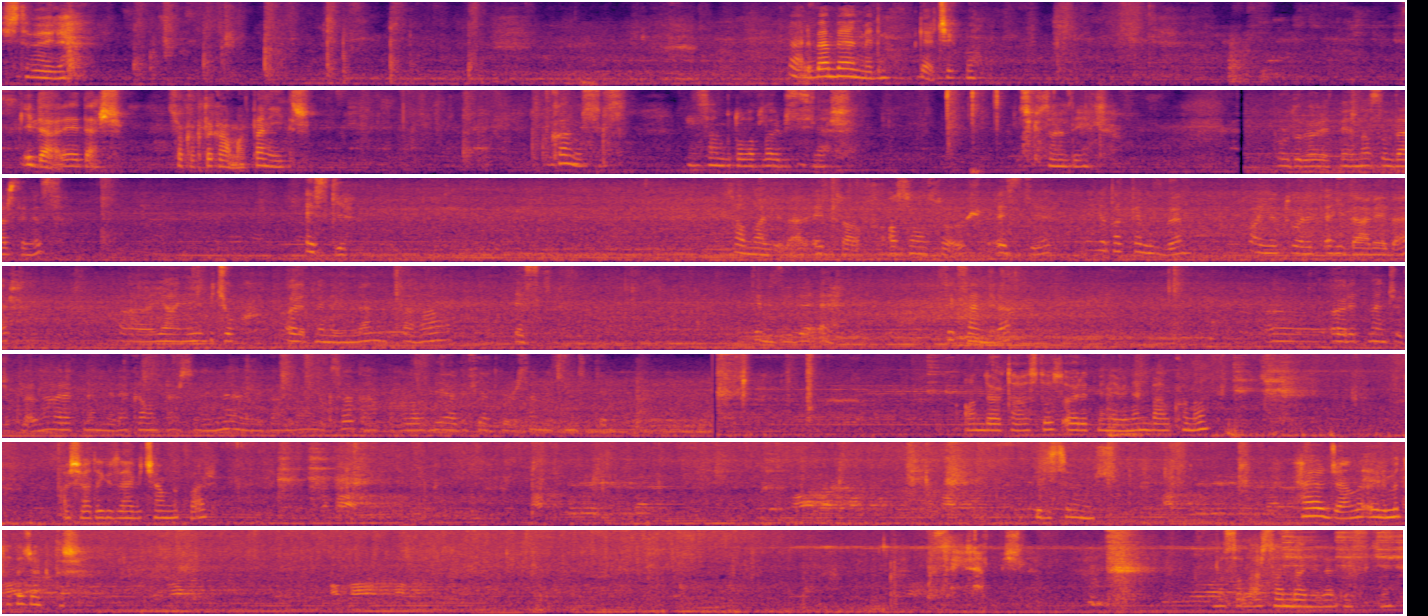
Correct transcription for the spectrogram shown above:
İşte böyle. Yani ben beğenmedim. Gerçek bu. İdare eder. Sokakta kalmaktan iyidir. Bakar mısınız? İnsan bu dolapları bir siler. Güzel değil. Burada öğretmeni nasıl derseniz eski. Sandalyeler, etraf, asansör, eski. Yatak temizdi. Banyo, tuvalet eh idare eder. Ee, Yani birçok öğretmen evinden daha eski. Temizliği de eh. 80 lira. Öğretmen çocuklarına, öğretmenlere, kamu personeline öyle galiba. Yoksa daha pahalı bir yerde fiyat görürsem resmini çekerim. 14 Ağustos öğretmen evinin balkonu. Aşağıda güzel bir çamlık var. Birisi ölmüş. Her canlı ölümü tadacaktır. Seyreltmişler. Nasıl Masalar, sandalyeler eski.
